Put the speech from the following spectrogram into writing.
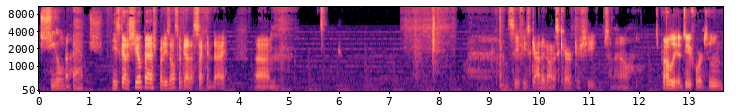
Shield Uh, bash. He's got a shield bash, but he's also got a second die. Um, let's see if he's got it on his character sheet somehow. It's probably a D14.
